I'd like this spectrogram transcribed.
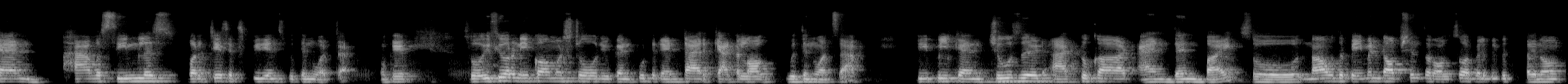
can have a seamless purchase experience within whatsapp okay so if you're an e-commerce store, you can put an entire catalog within WhatsApp. People can choose it, add to cart, and then buy. So now the payment options are also available with you know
